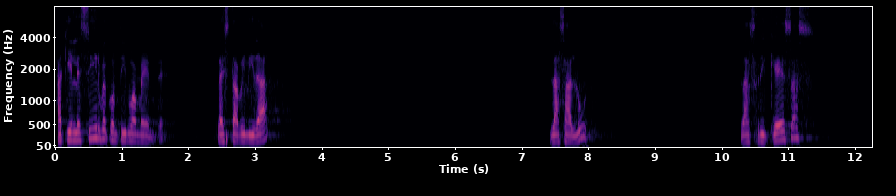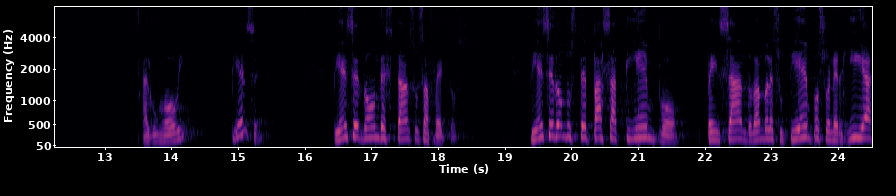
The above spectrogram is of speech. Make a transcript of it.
a quien le sirve continuamente. La estabilidad, la salud, las riquezas, algún hobby Piense. Piense dónde están sus afectos. Piense dónde usted pasa tiempo pensando, dándole su tiempo, su energía,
